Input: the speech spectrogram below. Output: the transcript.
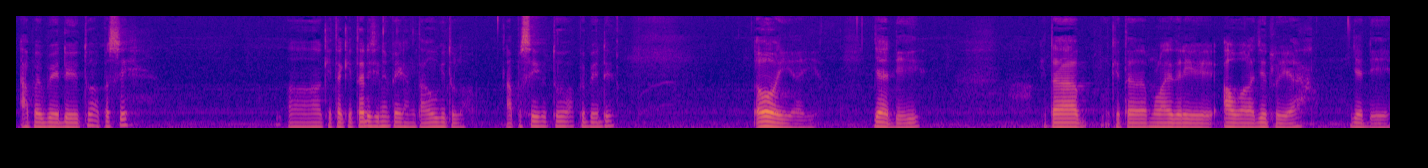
APBD itu apa sih? kita kita di sini pengen tahu gitu loh. Apa sih itu APBD? Oh iya iya. Jadi kita kita mulai dari awal aja dulu ya. Jadi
